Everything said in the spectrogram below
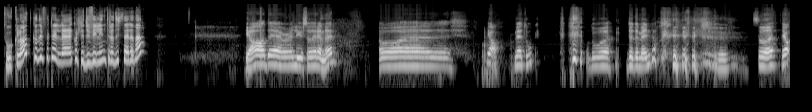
toklåt. Kan du fortelle, kanskje du vil introdusere den? Ja, det er vel lys og det renner. Og eh, ja, vi tok. Og da døde menn, da. Så ja.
